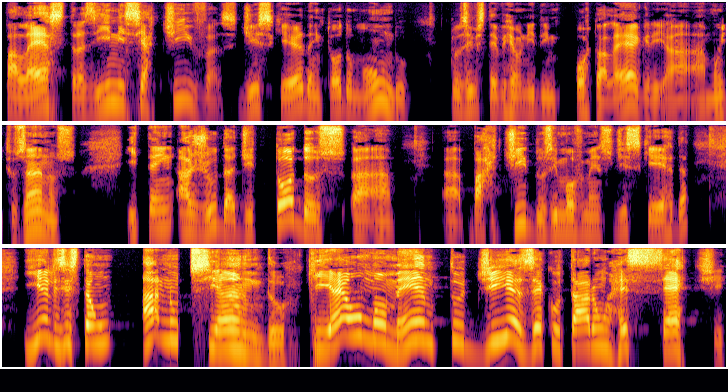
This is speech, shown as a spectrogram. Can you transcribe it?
palestras e iniciativas de esquerda em todo o mundo, inclusive esteve reunido em Porto Alegre há, há muitos anos, e tem ajuda de todos uh, uh, partidos e movimentos de esquerda, e eles estão anunciando que é o momento de executar um reset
